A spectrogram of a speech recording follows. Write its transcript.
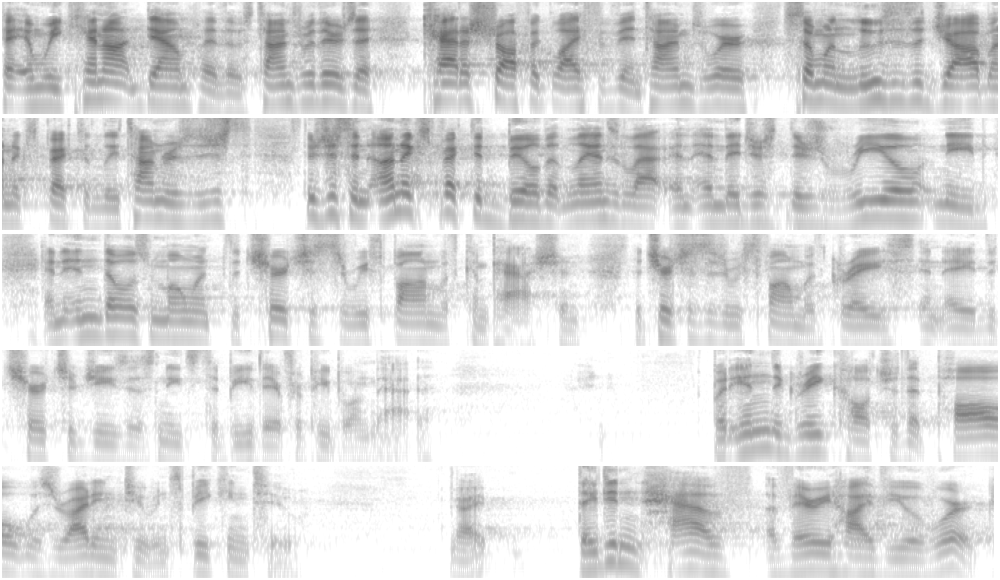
Okay, and we cannot downplay those times where there's a catastrophic life event, times where someone loses a job unexpectedly, times there's just, there's just an unexpected bill that lands in lap, and, and they just, there's real need. And in those moments, the church is to respond with compassion. The church is to respond with grace and aid. The church of Jesus needs to be there for people in that. But in the Greek culture that Paul was writing to and speaking to, right, they didn't have a very high view of work.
